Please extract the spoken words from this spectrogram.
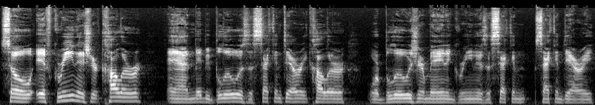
So if green is your color and maybe blue is a secondary color or blue is your main and green is a second secondary,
